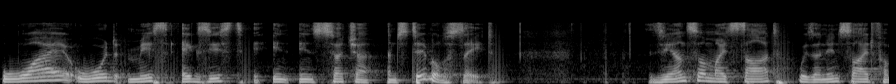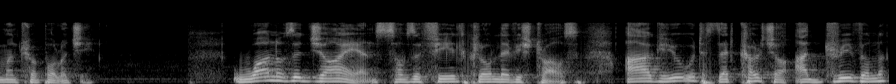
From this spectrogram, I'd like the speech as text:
why would myth exist in, in such an unstable state? The answer might start with an insight from anthropology. One of the giants of the field, Claude Lévi-Strauss, argued that culture are driven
